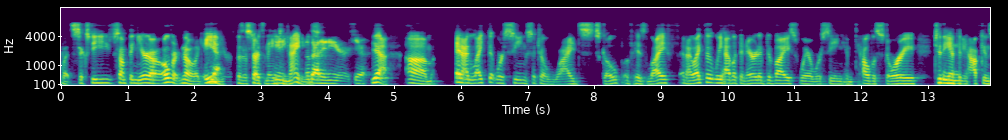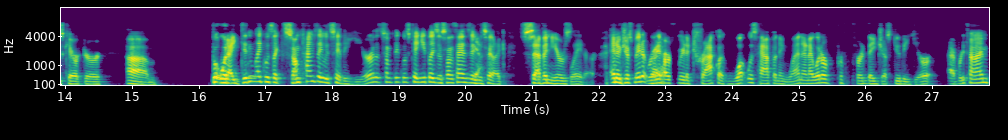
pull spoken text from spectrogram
what sixty something year uh, over, no, like eighty Yeah. years because it starts in the 80 eighteen nineties. About eighty years. Yeah. Yeah. Um, and I like that we're seeing such a wide scope of his life, and I like that we have like the narrative device where we're seeing him tell the story to the Mhm. Anthony Hopkins character. Um, but what I didn't like was like sometimes they would say the year that something was taking place, and sometimes they Yeah. would say like seven years later, and it just made it really Right. hard for me to track like what was happening when. And I would have preferred they just do the year every time.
